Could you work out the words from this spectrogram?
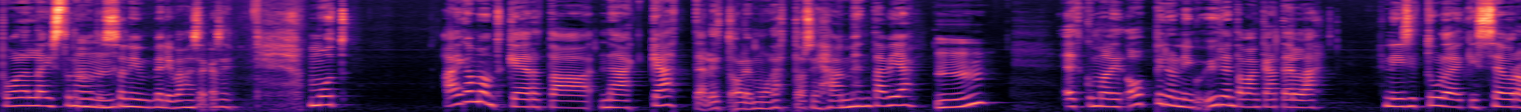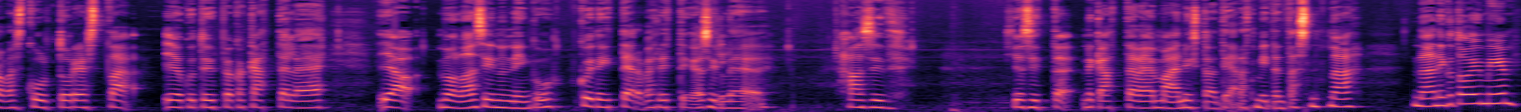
puolella istun mm. autossa, niin meni vähän sekaisin. Mutta aika monta kertaa nämä kättelyt oli mulle tosi hämmentäviä. Mm. Et kun mä olin oppinut niinku yhden tavan kätellä, niin sitten tuleekin seuraavasta kulttuurista joku tyyppi, joka kättelee. Ja me ollaan siinä niinku kuitenkin tervehditty jo silleen, hasit ja sitten ne kättelee, mä en yhtään tiedä, että miten tässä nyt nämä, nämä niin toimii.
